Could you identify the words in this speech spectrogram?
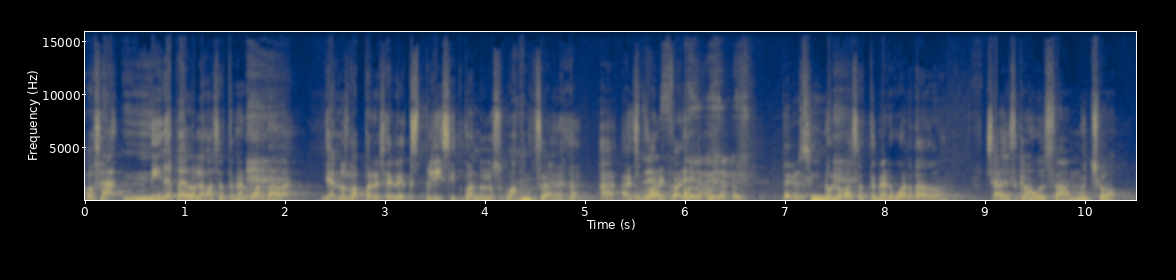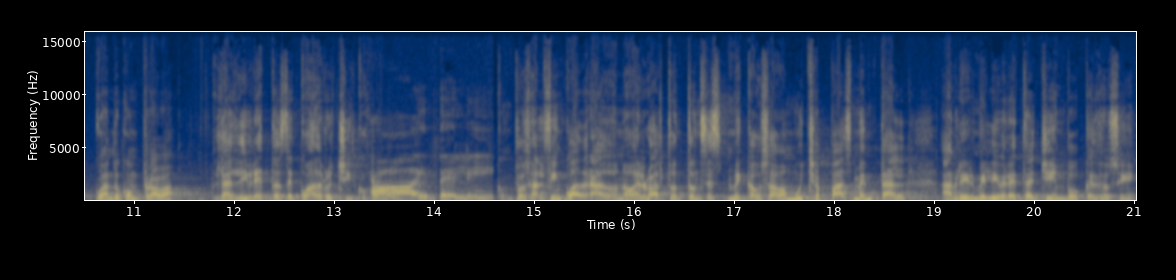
O sea, ni de pedo la vas a tener guardada. Ya nos va a parecer explícit cuando lo subamos a, a- a Spotify. Pero sí, no lo vas a tener guardado. ¿Sabes qué me gustaba mucho cuando compraba? Las libretas de cuadro chico. Ay, Deli. Pues al fin cuadrado, ¿no? El vato. Entonces me causaba mucha paz mental abrir mi libreta Jimbo, que eso sí,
